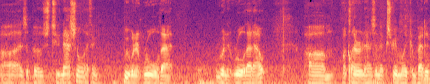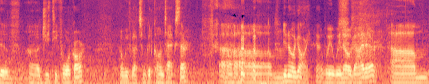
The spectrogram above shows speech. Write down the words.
uh, as opposed to national. I think we wouldn't rule that wouldn't rule that out. Um, McLaren has an extremely competitive uh, GT4 car, and we've got some good contacts there. Um, You know a guy. Yeah. we, we know a guy there. Um,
